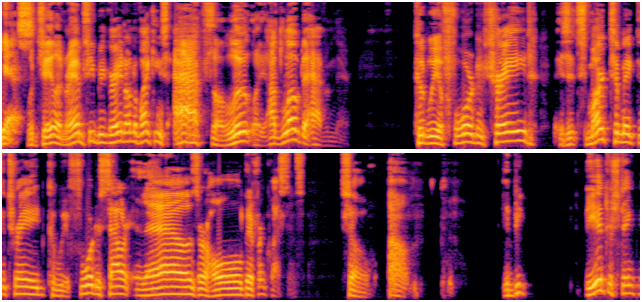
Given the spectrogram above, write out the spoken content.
yes. Would Jalen Ramsey be great on the Vikings? Absolutely. I'd love to have him there. Could we afford a trade? Is it smart to make the trade? Could we afford a salary? Those are whole different questions. So, um, it'd be be interesting,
